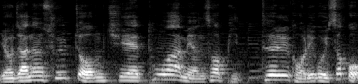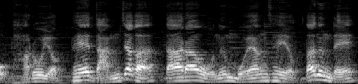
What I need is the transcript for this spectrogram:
여자는 술 좀 취해 통화하면서 비틀거리고 있었고 바로 옆에 남자가 따라오는 모양새였다는데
